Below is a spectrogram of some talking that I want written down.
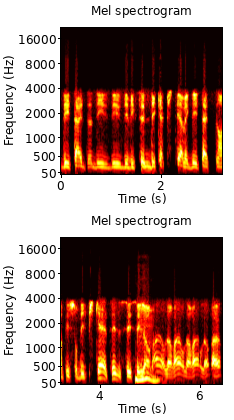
des têtes, des, des, victimes décapitées avec des têtes plantées sur des piquets. C'est, mmh. l'horreur, l'horreur, l'horreur, l'horreur.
